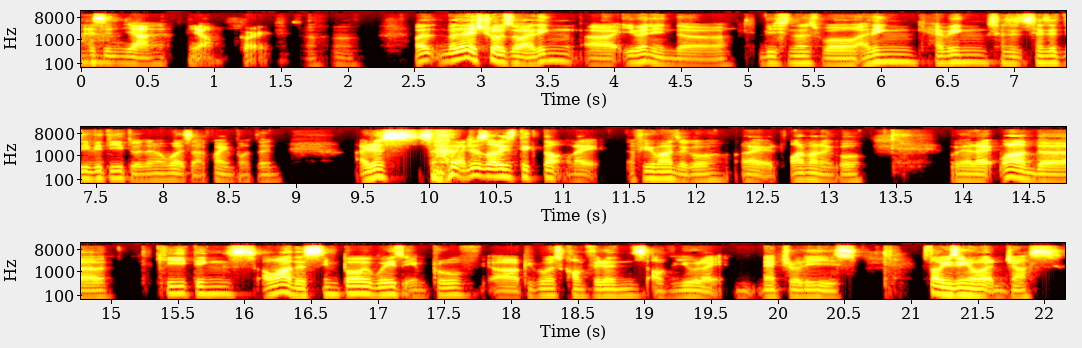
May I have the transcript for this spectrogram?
as in yeah, yeah, correct. Uh, uh. But but that is true also. I think uh even in the business world, I think having sens- sensitivity to certain words are quite important. I just I just saw this TikTok like a few months ago, like one month ago, where like one of the key things or one of the simple ways to improve uh people's confidence of you like naturally is stop using the word just.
